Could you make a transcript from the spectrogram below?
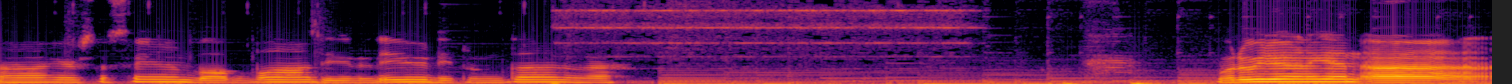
Uh, here's the scene, blah blah blah, doo doo doo, doo doo da da. What are we doing again? Uh,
